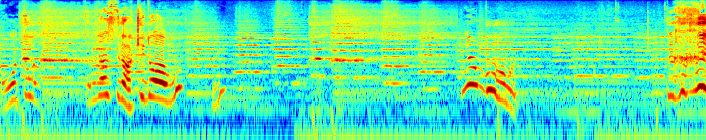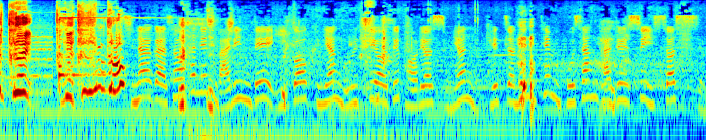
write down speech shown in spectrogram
어또 댄스 같기도 하고 응? 그냥 뭐 그, 그, 그, 그, 그게 그 힘들어? 지나가서 하는 말인데 이거 그냥 울지어드 버렸으면 개쩌는 템 보상 받을 수 있었음.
